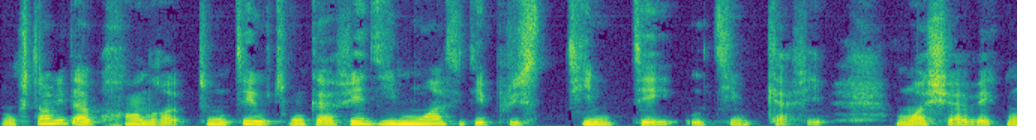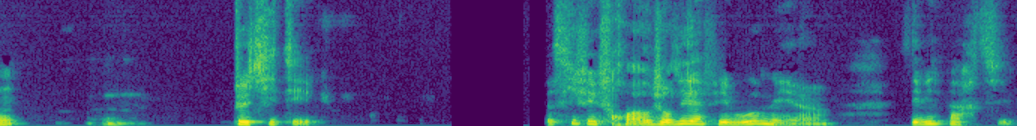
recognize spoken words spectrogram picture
Donc, je t'invite à prendre ton thé ou ton café. Dis-moi si tu es plus team thé ou team café. Moi, je suis avec mon petit thé. Parce qu'il fait froid. Aujourd'hui, il a fait beau, mais euh, c'est vite parti.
